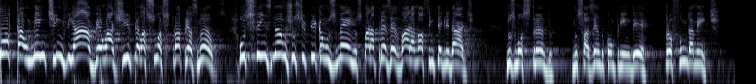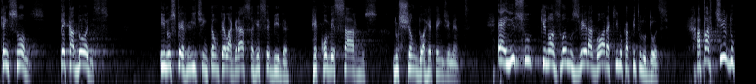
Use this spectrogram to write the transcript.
totalmente inviável agir pelas suas próprias mãos. Os fins não justificam os meios para preservar a nossa integridade, nos mostrando, nos fazendo compreender profundamente quem somos, pecadores, e nos permite então, pela graça recebida, recomeçarmos no chão do arrependimento. É isso que nós vamos ver agora aqui no capítulo 12. A partir do,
